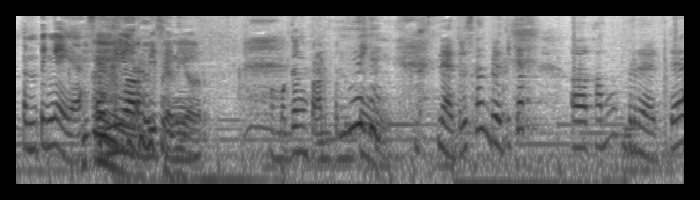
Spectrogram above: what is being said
pentingnya ya senior di sini. senior Memegang peran penting. Nah, terus kan berarti kan eh, kamu berada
